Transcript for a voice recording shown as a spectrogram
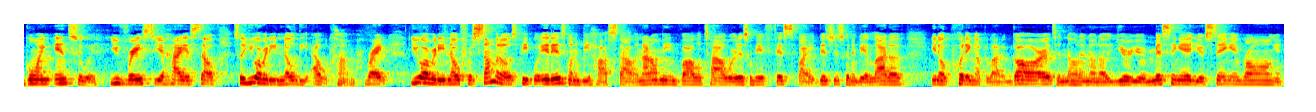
going into it. You've raised to your highest self, so you already know the outcome, right? You already know for some of those people, it is going to be hostile. And I don't mean volatile where there's going to be a fist fight. There's just going to be a lot of, you know, putting up a lot of guards and no, no, no, no, you're you're missing it, you're saying it wrong, and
